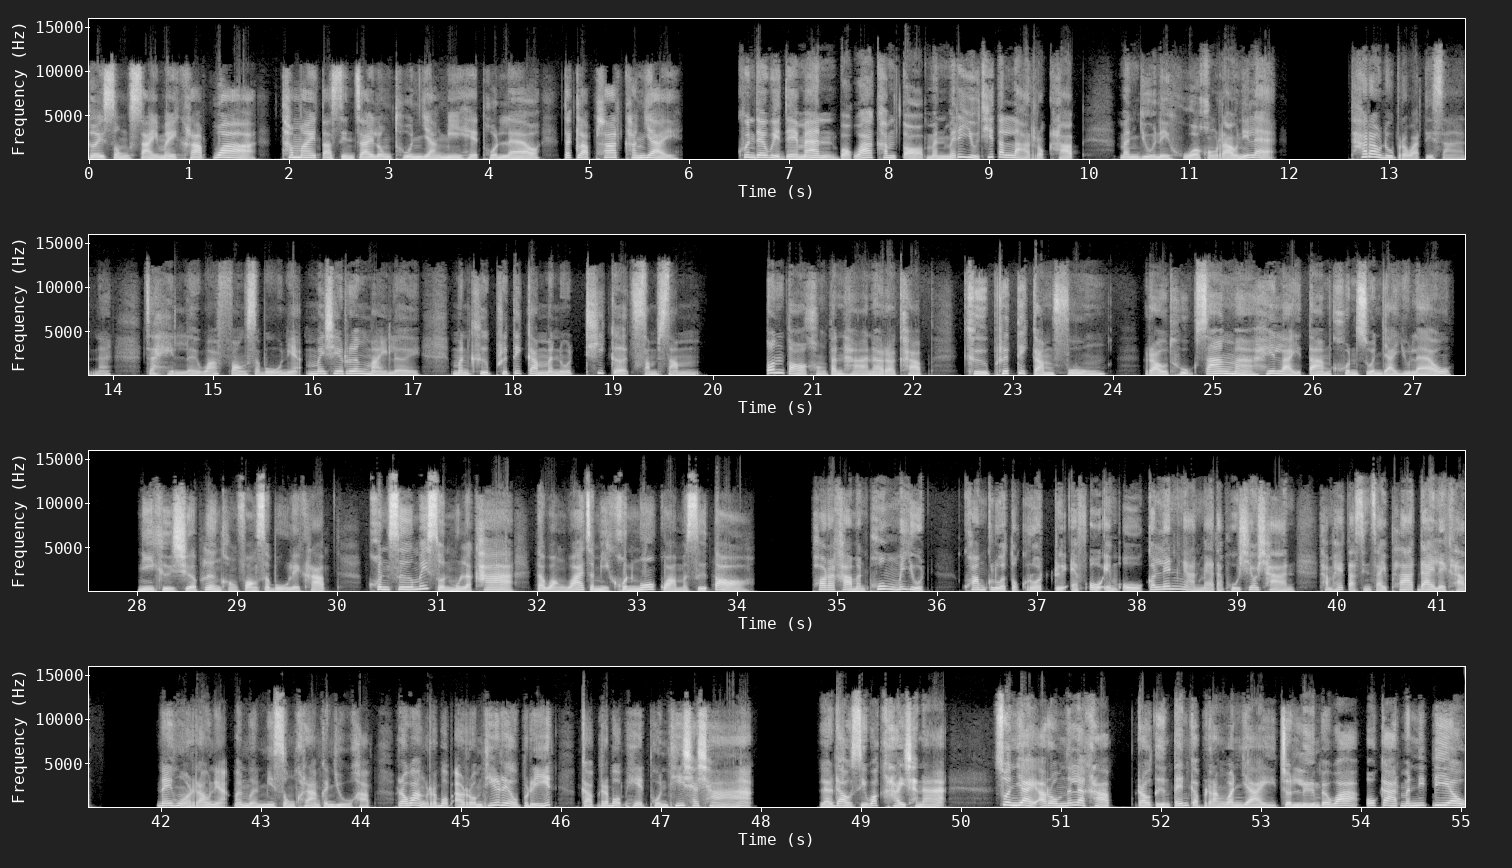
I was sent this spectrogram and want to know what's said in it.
เคยสงสัยไหมครับว่าทำไมตัดสินใจลงทุนอย่างมีเหตุผลแล้ว แต่กลับพลาดครั้งใหญ่ คุณเดวิดเดแมนบอกว่าคำตอบมันไม่ได้อยู่ที่ตลาดหรอกครับ มันอยู่ในหัวของเรานี่แหละ ถ้าเราดูประวัติศาสตร์นะ จะเห็นเลยว่าฟองสบู่เนี่ยไม่ใช่เรื่องใหม่เลย มันคือพฤติกรรมมนุษย์ที่เกิดซ้ำๆต้นตอของตัณหาน่ะหรอครับ คือพฤติกรรมฝูง เราถูกสร้างมาให้ไหลตามคนส่วนใหญ่อยู่แล้ว นี่คือเชื้อเพลิงของฟองสบู่เลยครับ คนซื้อไม่สนมูลค่า แต่หวังว่าจะมีคนโง่กว่ามาซื้อต่อ พอราคามันพุ่งไม่หยุด ความกลัวตกรถหรือ FOMO ก็เล่นงานแม้แต่ผู้เชี่ยวชาญทำให้ตัดสินใจพลาดได้เลยครับ ในหัวเราเนี่ยมันเหมือนมีสงครามกันอยู่ครับ ระหว่างระบบอารมณ์ที่เร็วปรี๊ดกับระบบเหตุผลที่ช้าแล้วเดาซิว่าใครชนะ ส่วนใหญ่อารมณ์นั่นแหละครับ เราตื่นเต้นกับรางวัลใหญ่ จนลืมไปว่าโอกาสมันนิดเดียว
